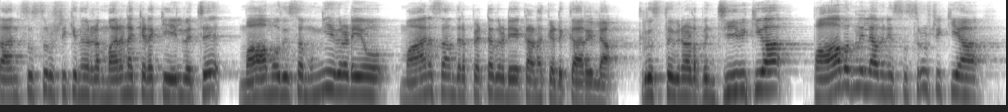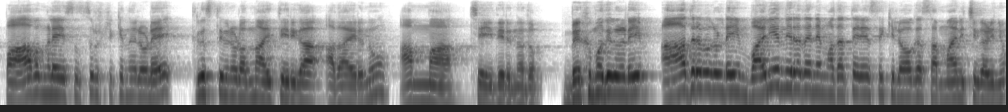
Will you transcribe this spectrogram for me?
താൻ ശുശ്രൂഷിക്കുന്നവരുടെ മരണക്കിടക്കയിൽ വെച്ച് മാമോദിസ മുങ്ങിയവരുടെയോ മാനസാന്തരപ്പെട്ടവരുടെയോ കണക്കെടുക്കാറില്ല. ക്രിസ്തുവിനോടൊപ്പം ജീവിക്കുക പാവങ്ങളിൽ അവനെ ശുശ്രൂഷിക്കുക പാവങ്ങളെ ശുശ്രൂഷിക്കുന്നതിലൂടെ ക്രിസ്തുവിനോട് ഒന്നായി തീരുക അതായിരുന്നു അമ്മ ചെയ്തിരുന്നതും. ബഹുമതികളുടെയും ആദരവുകളുടെയും വലിയ നിര തന്നെ മദർ തെരേസയ്ക്ക് ലോകം സമ്മാനിച്ചു കഴിഞ്ഞു.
